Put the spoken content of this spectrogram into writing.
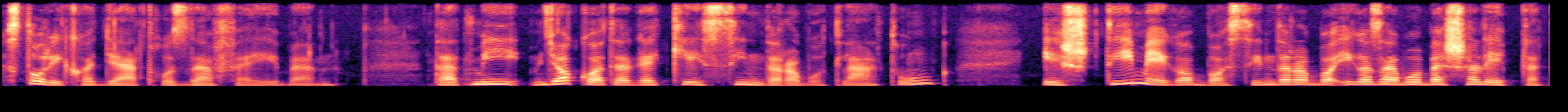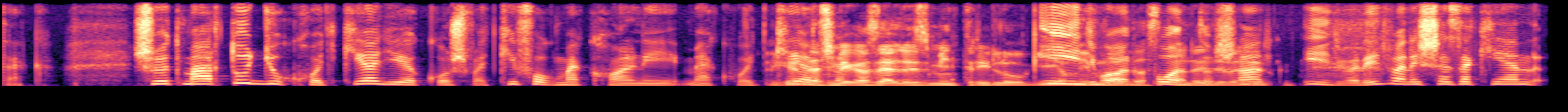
sztorikat gyárt hozzá a fejében. Tehát mi gyakorlatilag egy kész színdarabot látunk, és ti még abba a színdarabba igazából be se léptetek. Sőt, már tudjuk, hogy ki a gyilkos, vagy ki fog meghalni, meg hogy ki Igen, a ez még az előzmény trilógia. így van, pontosan. időben- Így van, így van, és ezek ilyen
